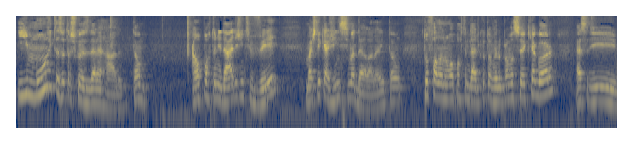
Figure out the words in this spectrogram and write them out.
e muitas outras coisas deram errado. Então, a oportunidade a gente vê mas tem que agir em cima dela, né? Então, tô falando uma oportunidade que eu tô vendo para você aqui agora, essa de,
